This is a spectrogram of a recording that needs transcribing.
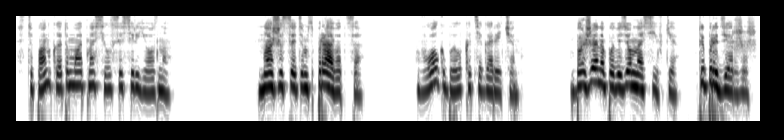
Степан к этому относился серьезно. Наши с этим справятся. Волк был категоричен. Бажена повезем на сивке. Ты придержишь.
